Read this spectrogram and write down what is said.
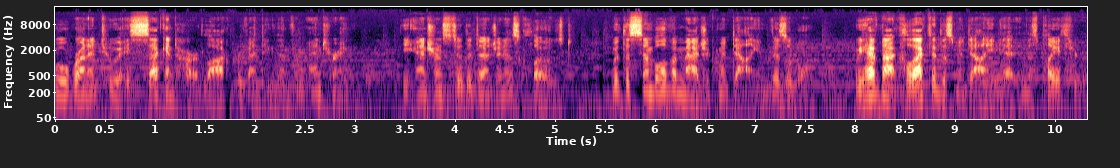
will run into a second hard lock preventing them from entering. The entrance to the dungeon is closed, with the symbol of a magic medallion visible. We have not collected this medallion yet in this playthrough.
